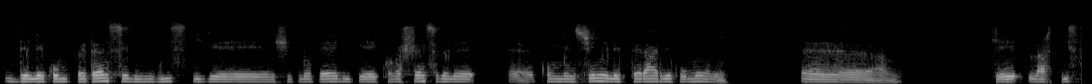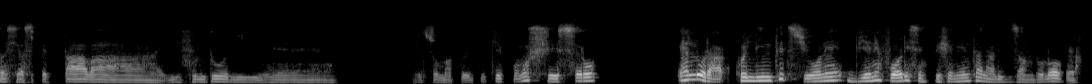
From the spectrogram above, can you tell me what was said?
delle competenze linguistiche, enciclopediche, conoscenze delle eh, convenzioni letterarie comuni eh, che l'artista si aspettava i fruitori eh, insomma, che, che conoscessero, e allora quell'intenzione viene fuori semplicemente analizzando l'opera,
